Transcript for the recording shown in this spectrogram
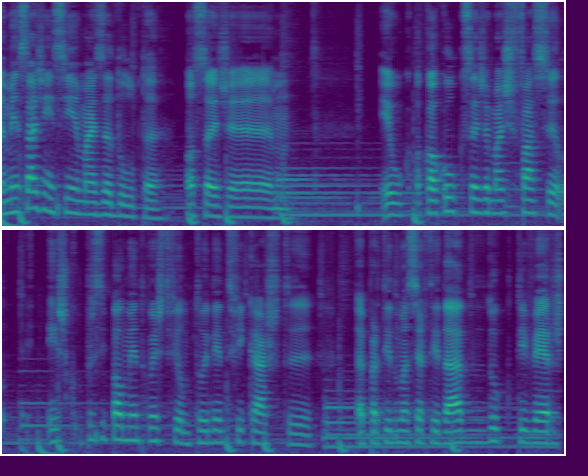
A mensagem em si é mais adulta. Ou seja, eu calculo que seja mais fácil, principalmente com este filme, tu identificaste a partir de uma certa idade do que tiveres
